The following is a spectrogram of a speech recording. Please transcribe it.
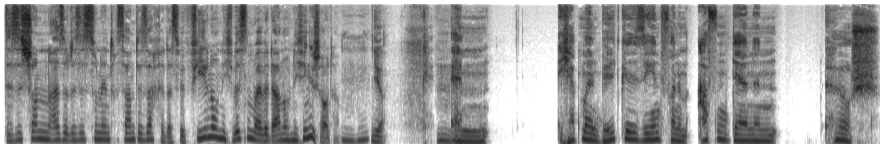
das ist schon, also das ist so eine interessante Sache, dass wir viel noch nicht wissen, weil wir da noch nicht hingeschaut haben. Ja. Ähm, ich habe mal ein Bild gesehen von einem Affen, der einen Hirsch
